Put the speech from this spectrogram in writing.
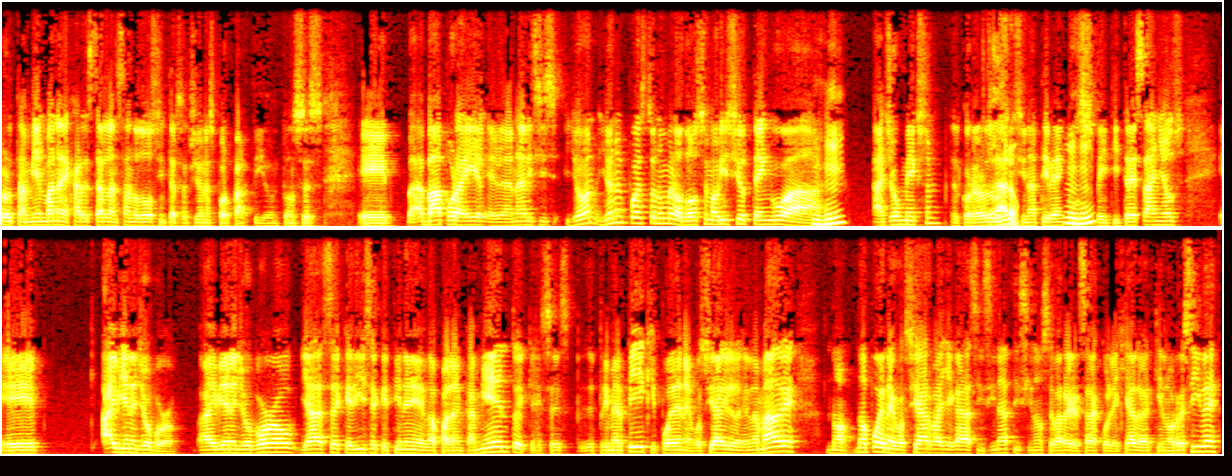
pero también van a dejar de estar lanzando dos intercepciones por partido. Entonces, eh, va, por ahí el, análisis. Yo, yo en el puesto número 12, Mauricio, tengo a, Joe Mixon, el corredor de los Cincinnati Bengals, 23 años. Eh, ahí viene Joe Burrow. Ahí viene Joe Burrow, ya sé que dice que tiene apalancamiento y que es el primer pick y puede negociar en la madre. No, no puede negociar, va a llegar a Cincinnati, si no se va a regresar a colegial a ver quién lo recibe.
